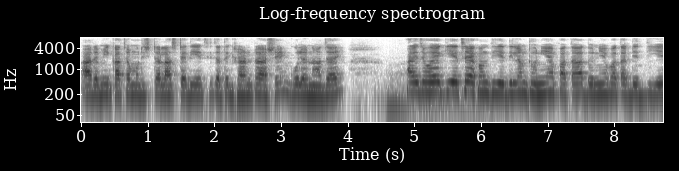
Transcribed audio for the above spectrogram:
আর আমি কাঁচামরিচটা লাস্টে দিয়েছি যাতে ঘ্রাণটা আসে, গলে না যায়। আর এই যে হয়ে গিয়েছে, এখন দিয়ে দিলাম ধনিয়া পাতা। ধনিয়া পাতা দিয়ে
